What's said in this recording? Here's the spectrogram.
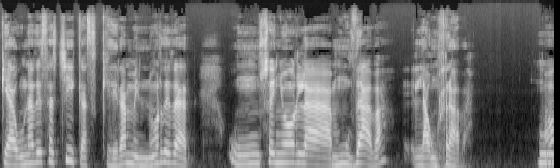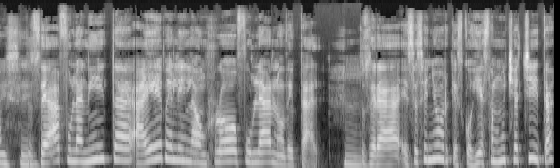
que a una de esas chicas, que era menor de edad, un señor la mudaba, la honraba. ¿No? Uy, sí. Entonces, a fulanita, a Evelyn la honró fulano de tal. Mm. Entonces era ese señor que escogía a esa muchachita,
